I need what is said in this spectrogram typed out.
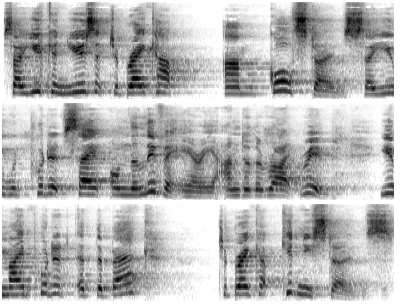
So you can use it to break up um, gallstones. So you would put it, say, on the liver area under the right rib. You may put it at the back to break up kidney stones.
